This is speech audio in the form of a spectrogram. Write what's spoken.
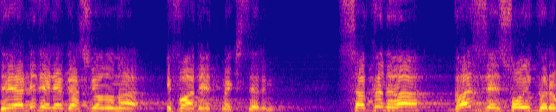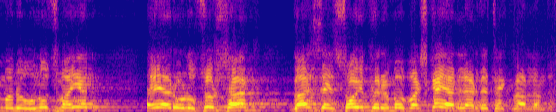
değerli delegasyonuna ifade etmek isterim. Sakın ha Gazze soykırımını unutmayın. Eğer unutursak Gazze soykırımı başka yerlerde tekrarlanır.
